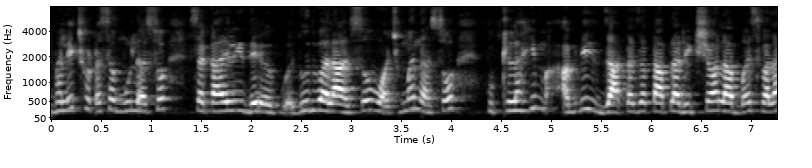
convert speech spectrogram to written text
भले छोटंसं मूल असो सकाळी दे दूधवाला असो वॉचमन असो कुठलाही अगदी जाता जाता आपला रिक्षावाला बसवाला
